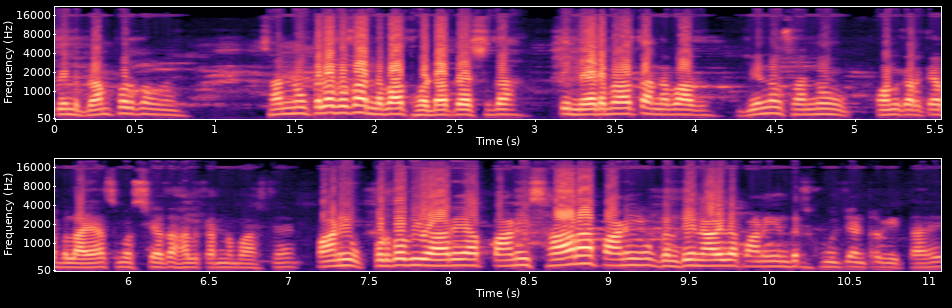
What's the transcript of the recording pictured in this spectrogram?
ਪਿੰਡ ਬ੍ਰਹਮਪੁਰ ਤੋਂ ਹਾਂ ਸਾਨੂੰ ਪਹਿਲਾਂ ਤਾਂ ਧੰਨਵਾਦ ਤੁਹਾਡਾ ਪ੍ਰੈਸ ਦਾ ਤੇ ਮੈਡਮ ਦਾ ਧੰਨਵਾਦ ਜਿਹਨੂੰ ਸਾਨੂੰ ਫੋਨ ਕਰਕੇ ਬੁਲਾਇਆ ਸਮੱਸਿਆ ਦਾ ਹੱਲ ਕਰਨ ਵਾਸਤੇ। ਪਾਣੀ ਉੱਪਰ ਤੋਂ ਵੀ ਆ ਰਿਹਾ, ਪਾਣੀ ਸਾਰਾ ਪਾਣੀ ਉਹ ਗੰਦੇ ਨਾਲੇ ਦਾ ਪਾਣੀ ਅੰਦਰ ਸਕੂਲ ਚ ਐਂਟਰ ਕੀਤਾ ਹੈ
